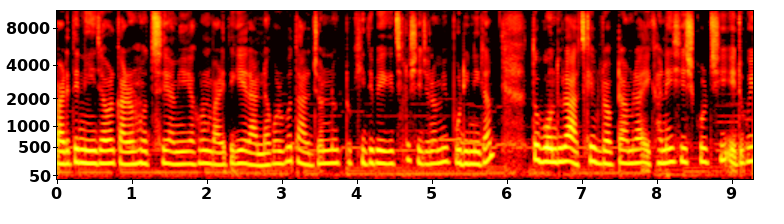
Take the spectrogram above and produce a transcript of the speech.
বাড়িতে নিয়ে যাওয়ার কারণ হচ্ছে আমি এখন বাড়িতে গিয়ে রান্না করব, তার জন্য একটু খিদে পেয়ে গেছিল সেই জন্য আমি পুরি নিলাম। তো বন্ধুরা, আজকের ব্লগটা আমরা এখানেই শেষ করছি। এটুকুই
